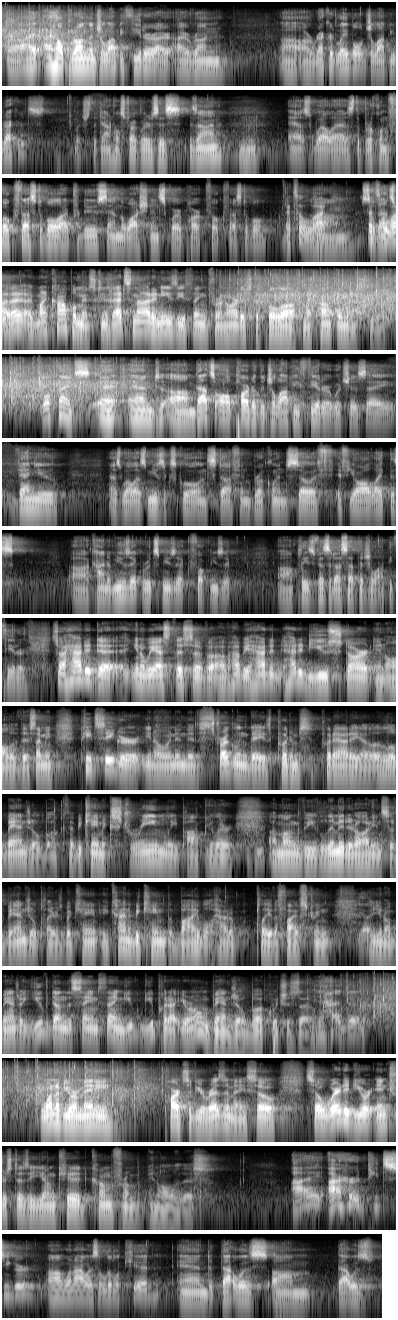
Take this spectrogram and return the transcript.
Uh, I, I help run the Jalopy Theater. I, I run uh, our record label, Jalopy Records, which the Down Hill Strugglers is, is on, Mhm. As well as the Brooklyn Folk Festival I produce and the Washington Square Park Folk Festival. That's a lot. Um, so that's, a lot. what- That- my compliments to you. That's not an easy thing for an artist to pull off. My compliments to you. Well, thanks. And, and um, that's all part of the Jalopy Theater, which is a venue as well as music school and stuff in Brooklyn. So if, if you all like this uh, kind of music, roots music, folk music, uh, please visit us at the Jalopy Theater. So how did uh, you know? We asked this of, of hubby. How did how did you start in all of this? I mean, Pete Seeger, you know, and in the struggling days, put him put out a, a little banjo book that became extremely popular among the limited audience of banjo players. Became it kind of became the Bible, how to play the five string, uh, you know, banjo. You've done the same thing. You you put out your own banjo book, which is a Yeah, I did. one of your many parts of your resume. So, so where did your interest as a young kid come from in all of this? I, I heard Pete Seeger uh, when I was a little kid, and that was, um, that was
